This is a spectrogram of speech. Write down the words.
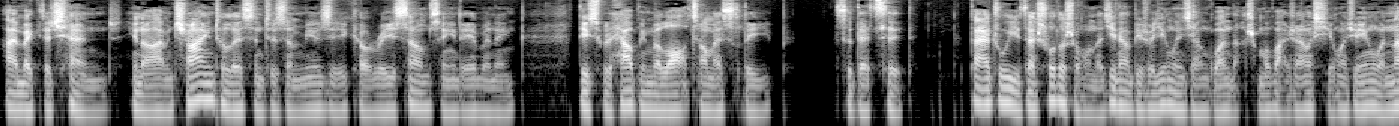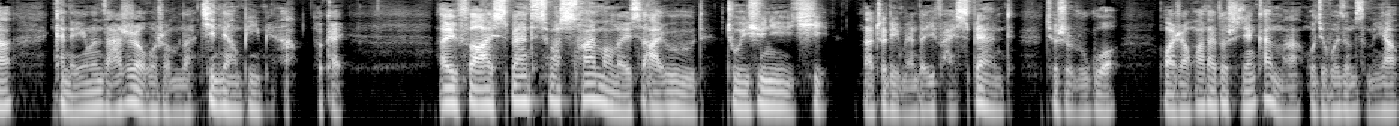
I make the change. You know, I'm trying to listen to some music or read something in the evening. This would help me a lot on my sleep. So that's it. 大家注意，在说的时候呢，尽量别说英文相关的，什么晚上要喜欢学英文呢，看点英文杂志或什么的，尽量避免啊。OK。If I spent too much time on it, I would. 注意虚拟语气。那这里面的 if I spent 就是如果晚上花太多时间干嘛，我就会怎么怎么样。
